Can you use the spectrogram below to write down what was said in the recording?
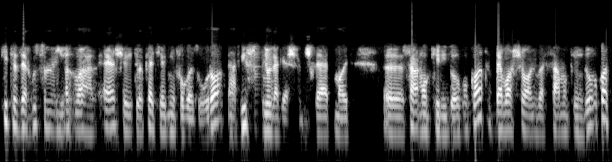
2021. január 1-től ketyegni fog az óra, tehát viszonylag is lehet majd számon kérni dolgokat, bevasalni vagy számon kérni dolgokat.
